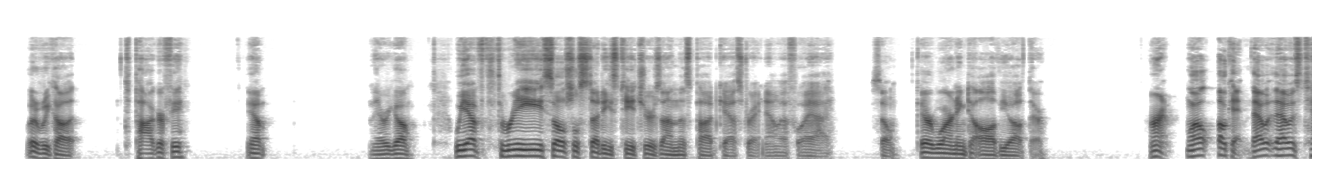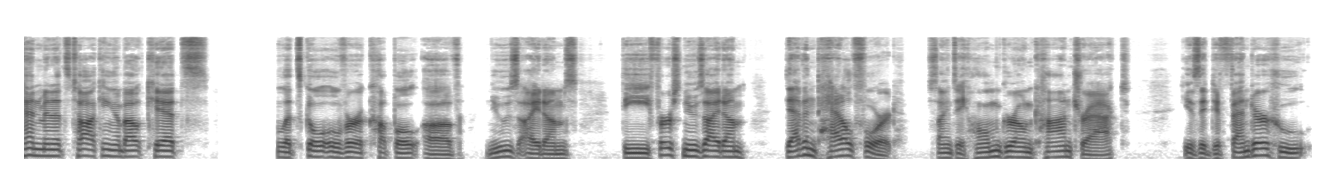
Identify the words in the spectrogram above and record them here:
what do we call it? Topography. Yep. There we go. We have three social studies teachers on this podcast right now, FYI. So fair warning to all of you out there. All right. Well, okay. That, that was 10 minutes talking about kits. Let's go over a couple of news items. The first news item Devin Padelford signs a homegrown contract. He is a defender who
